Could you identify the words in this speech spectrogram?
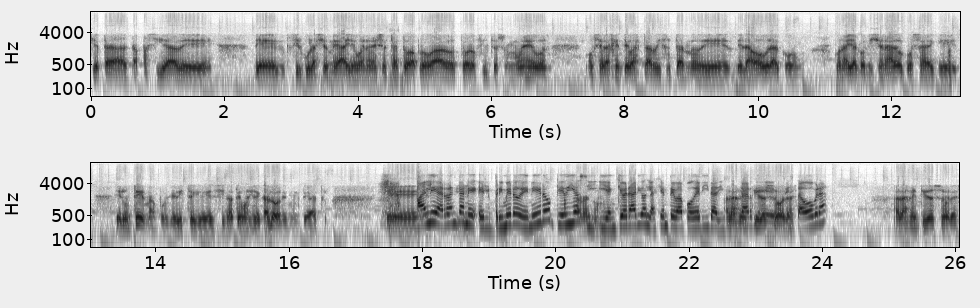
cierta capacidad de, circulación de aire. Bueno, eso está todo aprobado, todos los filtros son nuevos, o sea, la gente va a estar disfrutando de, la obra con, con aire acondicionado, cosa de que era un tema, porque viste que si no te morís de calor en un teatro. Eh, Ale, arrancan el primero de enero. ¿Qué días y, en qué horarios la gente va a poder ir a disfrutar de, esta obra? A las 22 horas.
